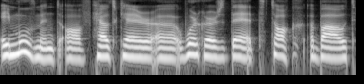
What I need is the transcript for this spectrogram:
a movement of healthcare uh, workers that talk about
